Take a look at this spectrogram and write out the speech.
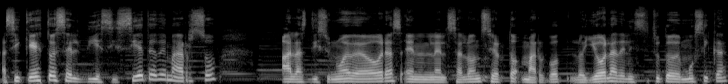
Así que esto es el 17 de marzo a las 19 horas en el Salón, ¿cierto? Margot Loyola del Instituto de Música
